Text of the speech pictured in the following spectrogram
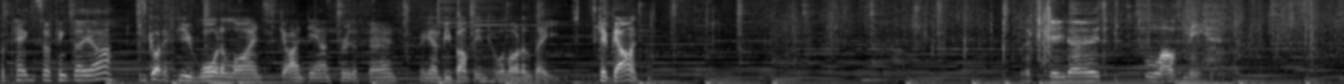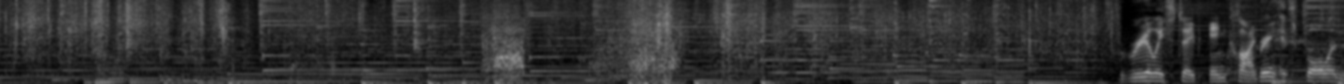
The pegs, I think they are. He's got a few water lines going down through the ferns. We're gonna be bumping into a lot of these. Let's keep going. Mosquitoes love me. Really steep incline. Ring has fallen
